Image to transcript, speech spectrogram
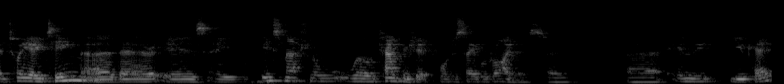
in 2018. Uh, there is a international world championship for disabled riders. So uh, in the UK,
